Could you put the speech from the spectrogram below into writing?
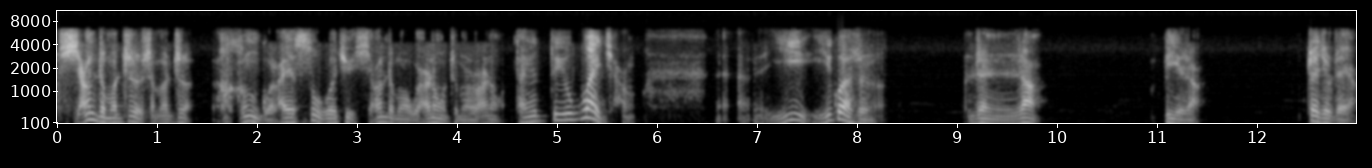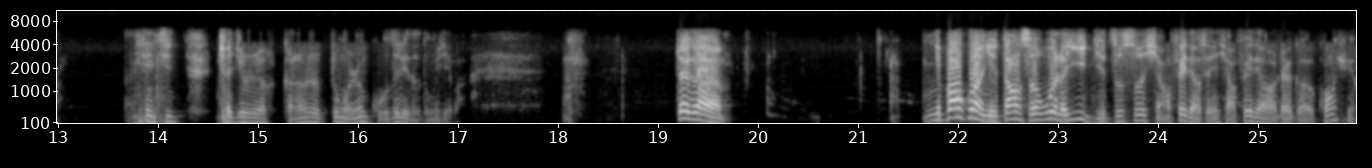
想怎么治什么治，横过来竖过去，想怎么玩弄怎么玩弄。但是对于外强，一一贯是忍让、避让，这就这样。这就是可能是中国人骨子里的东西吧。这个，你包括你当时为了一己之私想废掉谁？想废掉这个光绪。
